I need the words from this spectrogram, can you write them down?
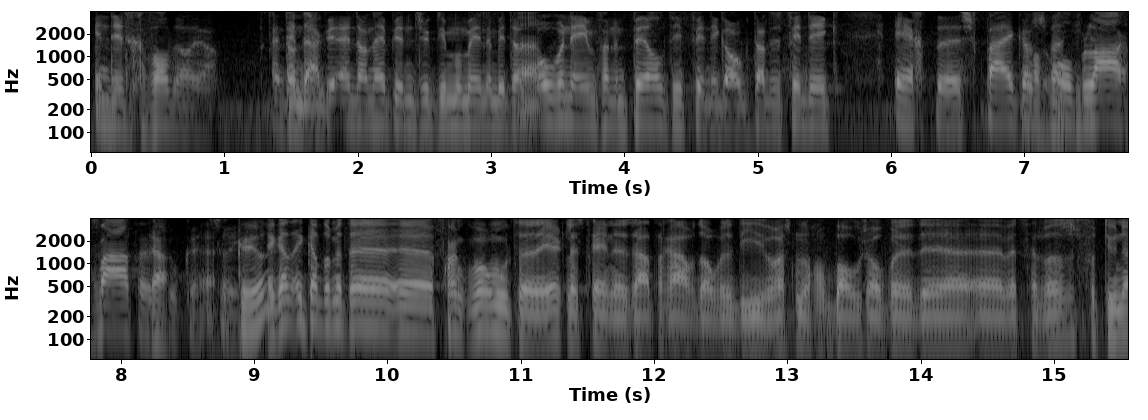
In dit geval wel, ja. En dan, En daar- heb, je, en dan heb je natuurlijk die momenten met dat overnemen van een penalty, vind ik ook. Dat is, vind ik echt eh, spijkers op laag water zoeken. Ik had, ik had het met eh, eh, Frank Wormoed, eh, de Heracles trainer, zaterdagavond over. Die was nogal boos over de eh, wedstrijd. Wat was het? Fortuna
